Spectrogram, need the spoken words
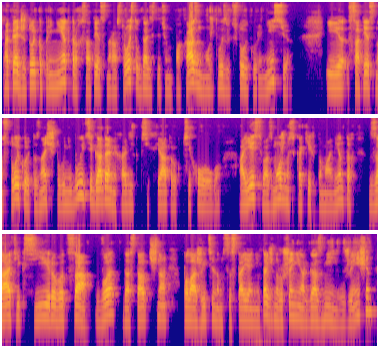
опять же, только при некоторых, соответственно, расстройствах, да, действительно показан, может вызвать стойкую ремиссию. И, соответственно, стойкую это значит, что вы не будете годами ходить к психиатру, к психологу, а есть возможность в каких-то моментах зафиксироваться в достаточно положительном состоянии. Также нарушение оргазмии у женщин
